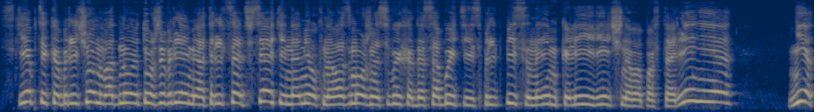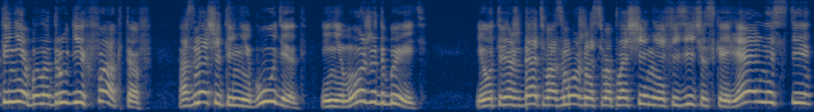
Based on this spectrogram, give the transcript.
Скептик обречен в одно и то же время отрицать всякий намек на возможность выхода событий из предписанной им колеи вечного повторения. Нет и не было других фактов, а значит и не будет, и не может быть. И утверждать возможность воплощения физической реальности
